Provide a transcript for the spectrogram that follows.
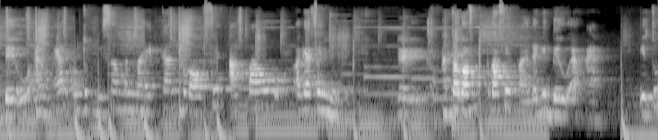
BUMN untuk bisa menaikkan profit atau revenue. Dari atau profit lah dari BUMN itu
